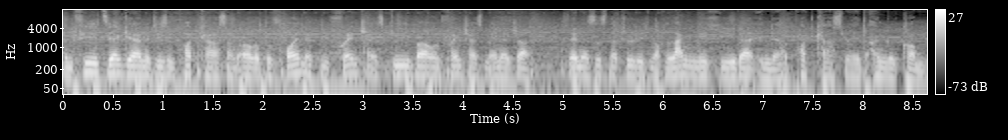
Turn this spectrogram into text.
empfehlt sehr gerne diesen Podcast an eure befreundeten Franchisegeber und Franchise Manager, denn es ist natürlich noch lang nicht jeder in der Podcast-Welt angekommen.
